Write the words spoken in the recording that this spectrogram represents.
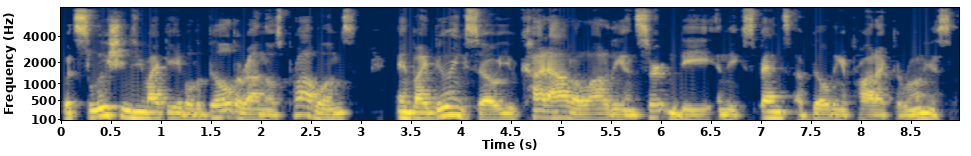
what solutions you might be able to build around those problems, and by doing so, you cut out a lot of the uncertainty and the expense of building a product erroneously.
